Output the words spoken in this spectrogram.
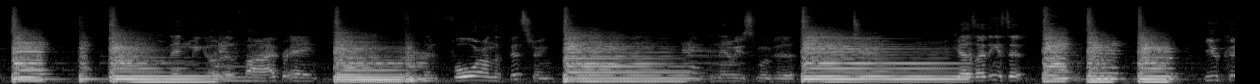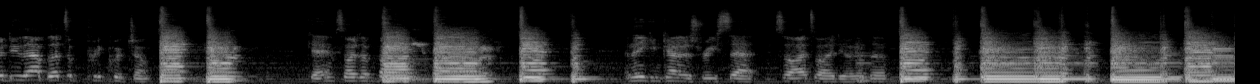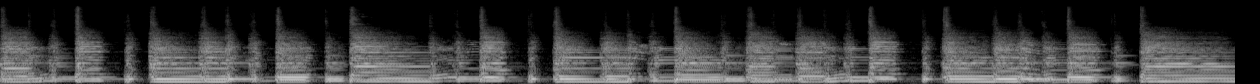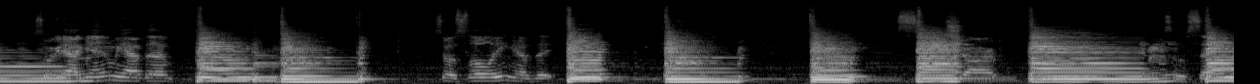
fifth string, and then we just move to two because I think it's it. You could do that, but that's a pretty quick jump. Okay, so I just and then you can kind of just reset. So that's what I do. I got the.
